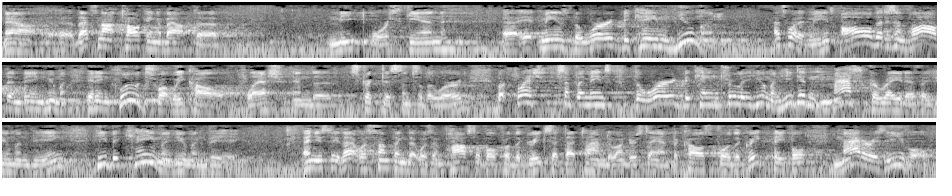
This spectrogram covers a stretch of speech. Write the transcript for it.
Now, uh, that's not talking about the meat or skin. Uh, it means the Word became human. That's what it means. All that is involved in being human. It includes what we call flesh in the strictest sense of the word. But flesh simply means the Word became truly human. He didn't masquerade as a human being. He became a human being. And you see, that was something that was impossible for the Greeks at that time to understand because for the Greek people, matter is evil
